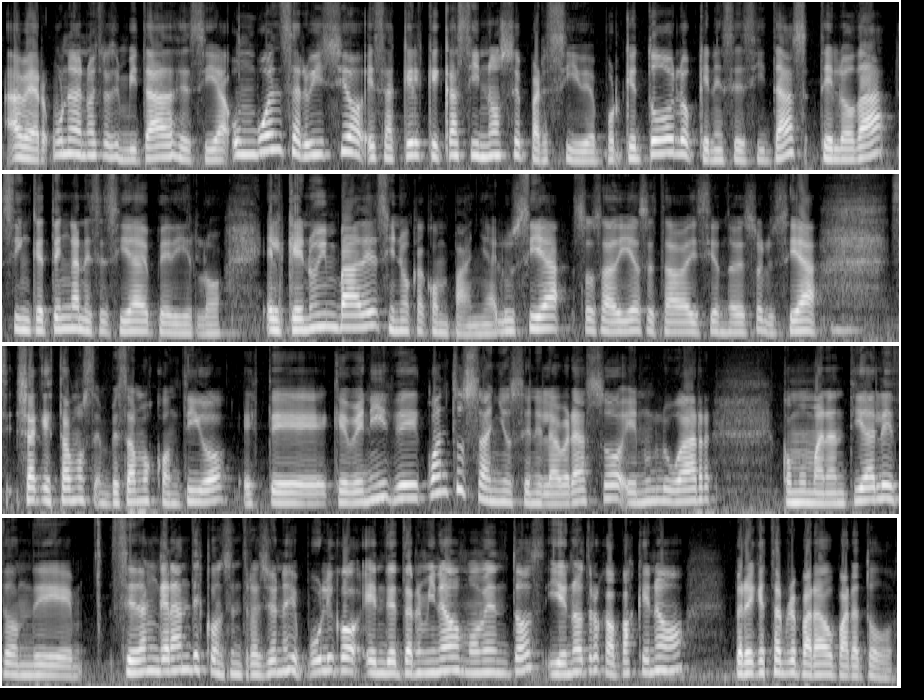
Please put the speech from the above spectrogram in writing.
a ver, una de nuestras invitadas decía, un buen servicio es aquel que casi no se percibe, porque todo lo que necesitas te lo da sin que tenga necesidad de pedirlo. El que no invade, sino que acompaña. Lucía Sosa Díaz estaba diciendo eso. Lucía, ya que estamos, empezamos contigo, este, que venís de cuántos años en el abrazo, en un lugar como manantiales donde se dan grandes concentraciones de público en determinados momentos y en otros capaz que no, pero hay que estar preparado para todo.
